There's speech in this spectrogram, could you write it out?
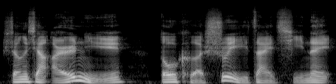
生下儿女都可睡在其内。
